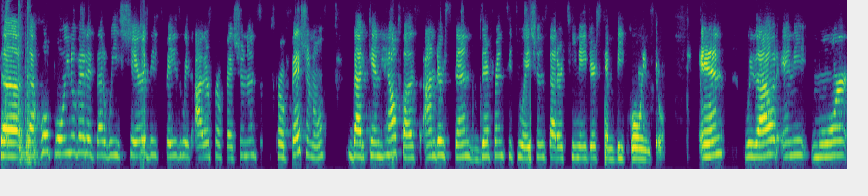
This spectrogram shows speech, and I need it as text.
the the whole point of it is that we share this space with other professionals professionals that can help us understand different situations that our teenagers can be going through. And without any more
